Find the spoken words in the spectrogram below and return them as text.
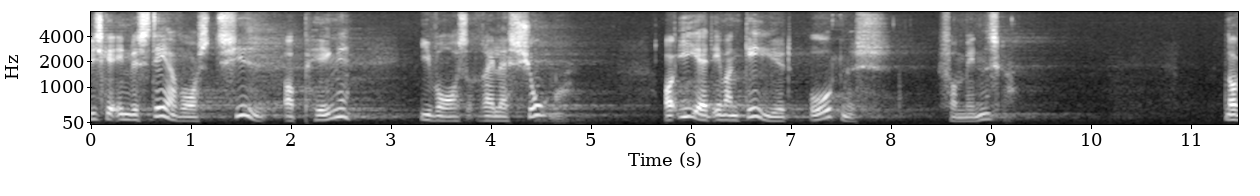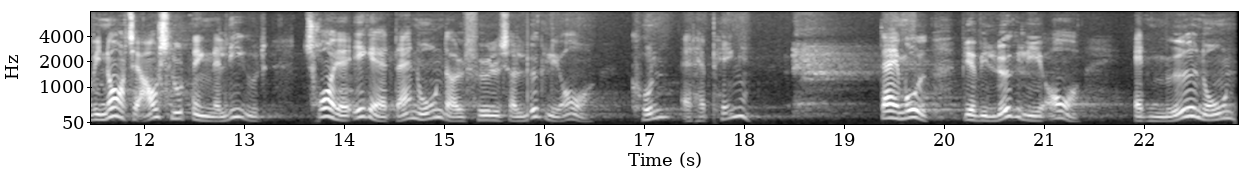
Vi skal investere vores tid og penge i vores relationer og i, at evangeliet åbnes for mennesker. Når vi når til afslutningen af livet, tror jeg ikke, at der er nogen, der vil føle sig lykkelig over kun at have penge. Derimod bliver vi lykkelige over at møde nogen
